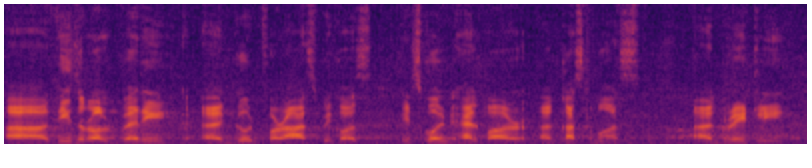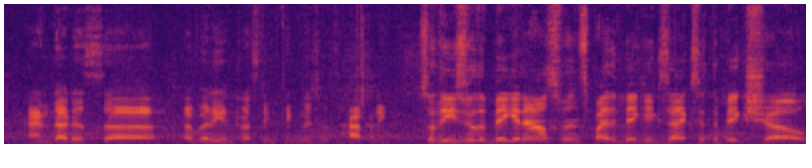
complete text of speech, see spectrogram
Uh, these are all very uh, good for us because it's going to help our uh, customers uh, greatly. And that is a very interesting thing which is happening. So these are the big announcements by the big execs at the big show.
